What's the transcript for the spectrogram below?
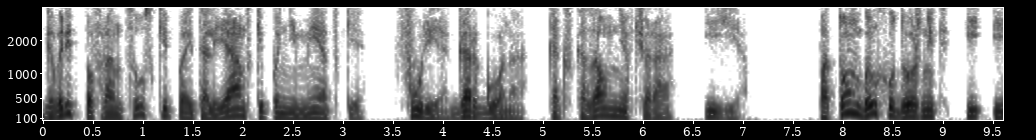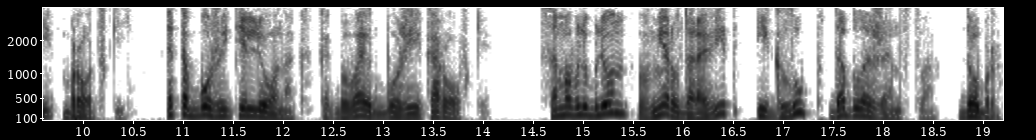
говорит по-французски, по-итальянски, по-немецки. Фурия, Гаргона, как сказал мне вчера Ие. Потом был художник И.И. Бродский. Это божий теленок, как бывают божьи коровки. Самовлюблен, в меру даровит и глуп до блаженства. Добр.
